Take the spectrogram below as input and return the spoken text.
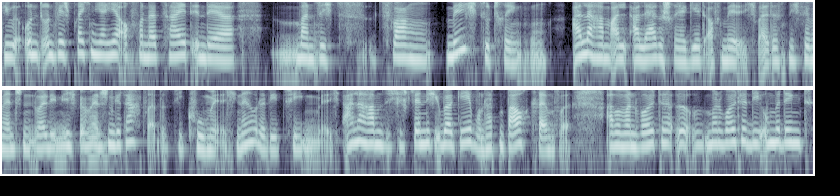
Die, und, und wir sprechen ja hier auch von der Zeit, in der man sich zwang, Milch zu trinken. Alle haben all- allergisch reagiert auf Milch, weil das nicht für Menschen, weil die nicht für Menschen gedacht war. Das ist die Kuhmilch, ne, oder die Ziegenmilch. Alle haben sich ständig übergeben und hatten Bauchkrämpfe. Aber man wollte, äh, man wollte die unbedingt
